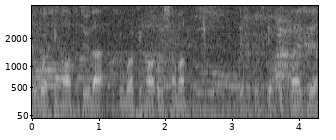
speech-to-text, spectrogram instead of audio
we're working hard to do that. We've been working hard all summer. Difficult to get good players here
